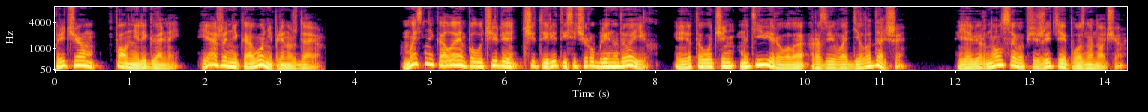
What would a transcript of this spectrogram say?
Причем вполне легальный. Я же никого не принуждаю. Мы с Николаем получили 4000 рублей на двоих, и это очень мотивировало развивать дело дальше. Я вернулся в общежитие поздно ночью.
